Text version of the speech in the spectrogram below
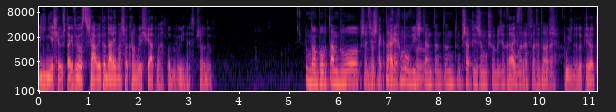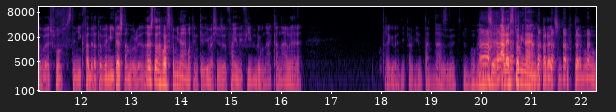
linie się już tak wyostrzały, to dalej masz okrągłe światła podwójne z przodu. No bo tam było przecież, tak, tak, tak. jak mówisz, No. ten, ten, ten, ten przepis, że muszą być okrągłe Tak, reflektory. Późno dopiero to weszło z tymi kwadratowymi i też tam w ogóle. No zresztą chyba wspominałem o tym kiedyś właśnie, że fajny film był na kanale, którego nie pamiętam nazwy w tym momencie, ale wspominałem go parę odcinków temu.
